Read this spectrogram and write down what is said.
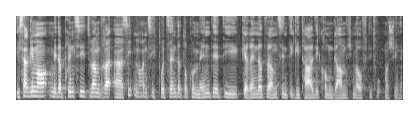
Ich sage immer, mit der Print-Seed werden 97 äh, Prozent der Dokumente, die gerendert werden, sind digital, die kommen gar nicht mehr auf die Druckmaschine.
